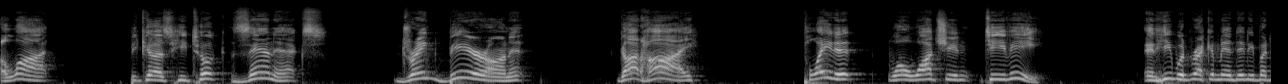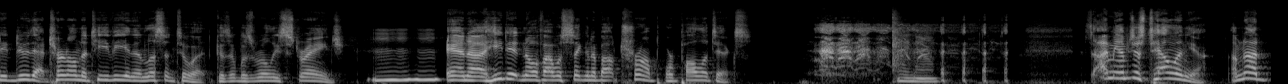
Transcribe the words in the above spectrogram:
a lot because he took Xanax, drank beer on it, got high, played it while watching TV. And he would recommend anybody to do that. Turn on the TV and then listen to it because it was really strange. Mm-hmm. And uh, he didn't know if I was singing about Trump or politics. I know. So, I mean, I'm just telling you. I'm not.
